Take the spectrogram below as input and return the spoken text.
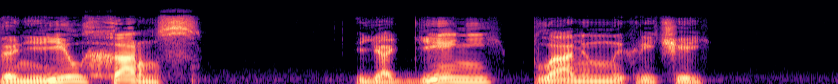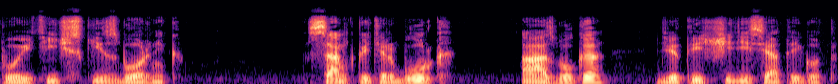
Даниил Хармс. Я гений пламенных речей. Поэтический сборник. Санкт-Петербург. Азбука. 2010 год.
